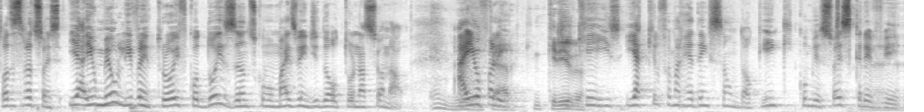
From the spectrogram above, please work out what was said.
todas as traduções. E aí o meu livro entrou e ficou dois anos como mais vendido autor nacional. É mesmo, aí eu falei, cara, que incrível. Que, que é isso? E aquilo foi uma redenção de alguém que começou a escrever. É.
